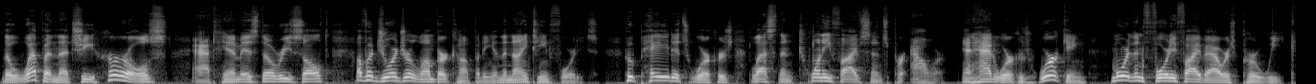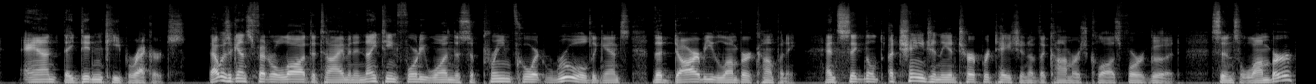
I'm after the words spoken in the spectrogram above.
The weapon that she hurls at him is the result of a Georgia lumber company in the 1940s who paid its workers less than 25 cents per hour and had workers working more than 45 hours per week. And they didn't keep records. That was against federal law at the time, and in 1941, the Supreme Court ruled against the Darby Lumber Company and signaled a change in the interpretation of the Commerce Clause for good, since lumber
